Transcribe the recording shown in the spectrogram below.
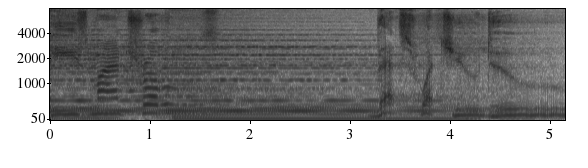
Ease my troubles. That's what you do.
